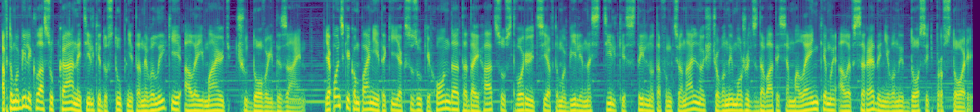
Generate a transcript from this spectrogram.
Автомобілі класу К не тільки доступні та невеликі, але й мають чудовий дизайн. Японські компанії, такі як Suzuki Honda та Daihatsu, створюють ці автомобілі настільки стильно та функціонально, що вони можуть здаватися маленькими, але всередині вони досить просторі.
